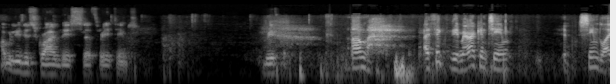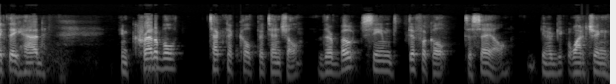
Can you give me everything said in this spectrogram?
How will you describe these uh, three teams? Briefly. Um, I think the American team. It seemed like they had incredible technical potential. Their boat seemed difficult to sail you know, watching,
